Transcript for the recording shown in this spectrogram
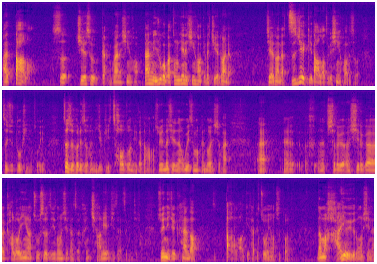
而大脑是接受感官的信号。但你如果把中间的信号给它截断掉，截断了，直接给大脑这个信号的时候，这就是毒品的作用。这时候的时候，你就可以操作你的大脑。所以那些人为什么很多人喜欢，哎？呃，呃，吃那个吸那个卡洛因啊，注射这些东西呢，这很强烈，就在这个地方，所以你就看到大脑给它的作用是多的。那么还有一个东西呢，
